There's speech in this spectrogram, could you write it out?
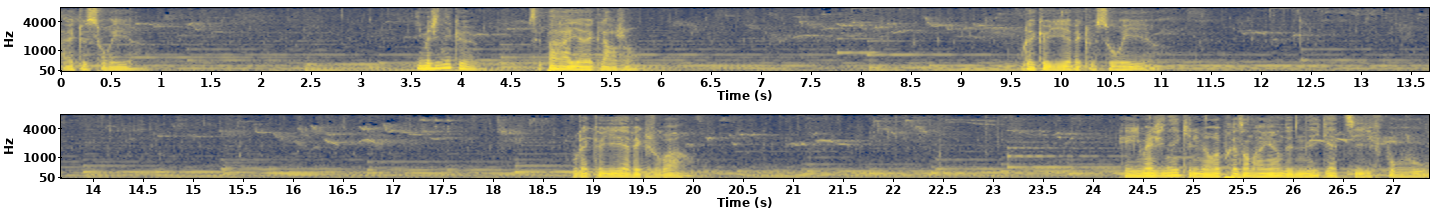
avec le sourire. Imaginez que c'est pareil avec l'argent. Vous l'accueillez avec le sourire. Vous l'accueillez avec joie. Et imaginez qu'il ne représente rien de négatif pour vous.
